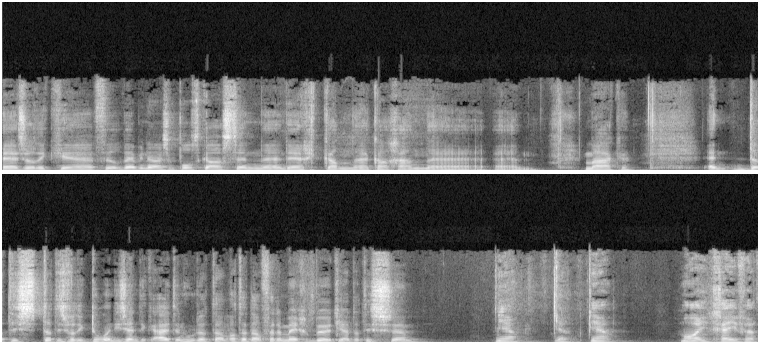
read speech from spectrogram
Eh, zodat ik eh, veel webinars en podcasts en eh, dergelijke kan, kan gaan eh, ehm, maken. En dat is, dat is wat ik doe en die zend ik uit. En hoe dat dan, wat er dan verder mee gebeurt, ja, dat is. ehm, Ja, ja, ja. Mooi, geven.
